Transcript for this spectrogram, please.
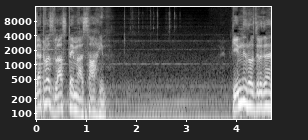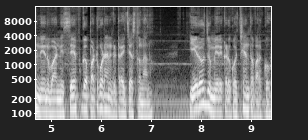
దట్ వాజ్ లాస్ట్ టైం ఆ సాహిం ఇన్ని రోజులుగా నేను వాడిని సేఫ్గా పట్టుకోవడానికి ట్రై చేస్తున్నాను. ఈ రోజు మీరు ఇక్కడికి వచ్చేంత వరకు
